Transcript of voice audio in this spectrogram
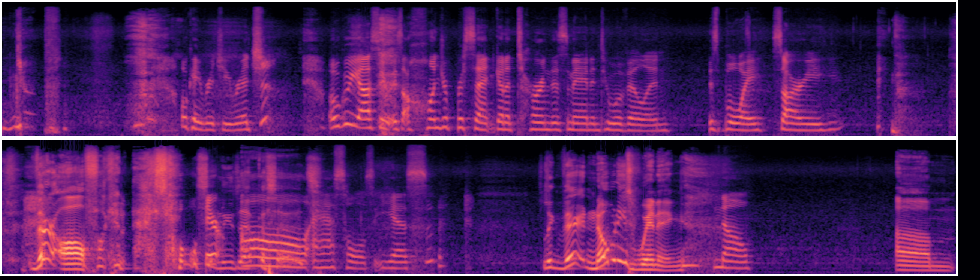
Okay, Richie Rich. Okuyasu is 100% gonna turn this man into a villain. This boy, sorry. They're all fucking assholes They're in these all assholes, yes. like they're nobody's winning. No. Um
